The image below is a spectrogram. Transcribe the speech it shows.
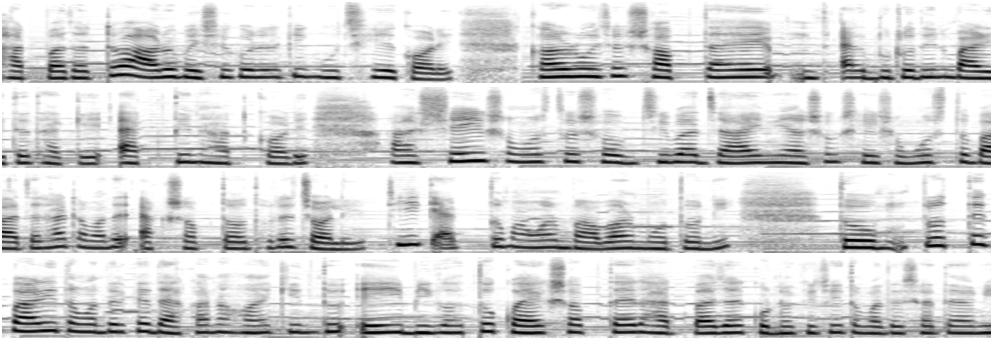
হাট বাজারটাও আরও বেশি করে আর কি গুছিয়ে করে। কারণ ওই যে সপ্তাহে এক দুটো দিন বাড়িতে থাকে, একদিন হাট করে। আর সেই সমস্ত সবজি বা যাই নিয়ে আসুক, সেই সমস্ত বাজার হাট আমাদের এক সপ্তাহ ধরে চলে। ঠিক একদম আমার বাবার মতনই। তো প্রত্যেক বাড়ি তোমাদেরকে দেখানো হয়, কিন্তু এই বিগত কয়েক সপ্তাহের হাট বাজার কোনো কিছুই তোমাদের সাথে আমি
